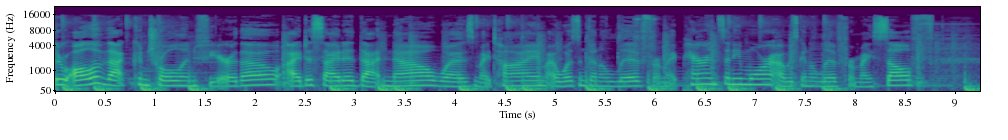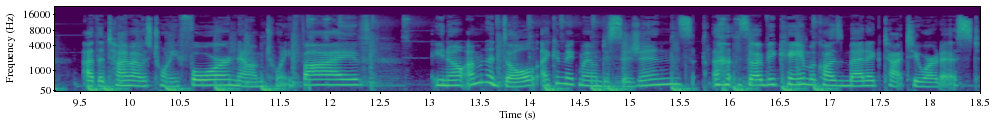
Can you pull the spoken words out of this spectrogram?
Through all of that control and fear, though, I decided that now was my time. I wasn't going to live for my parents anymore. I was going to live for myself. At the time, I was 24. Now I'm 25 you know, I'm an adult, I can make my own decisions. so I became a cosmetic tattoo artist.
